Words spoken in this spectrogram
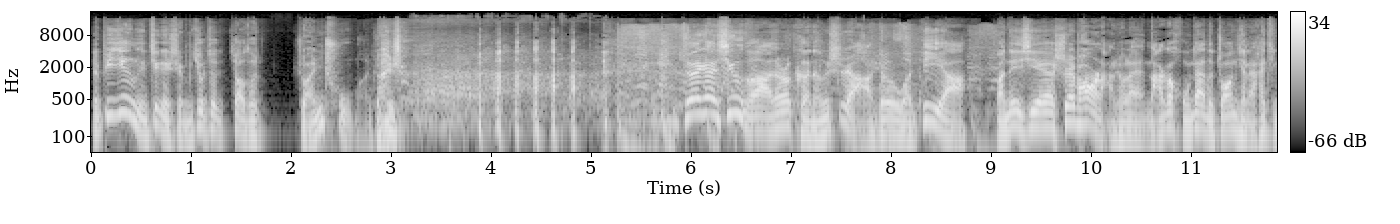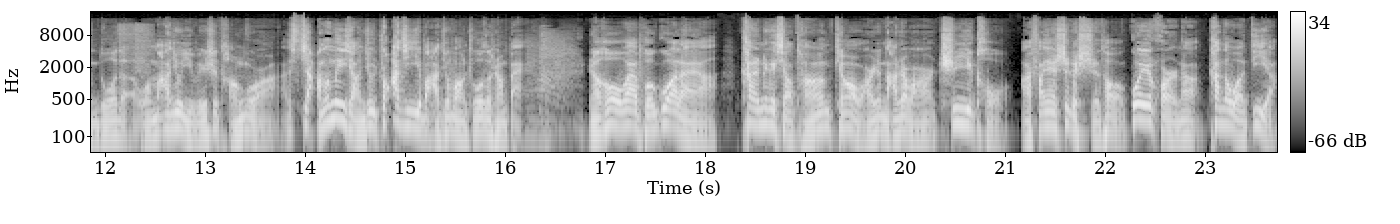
那毕竟这个什么，就叫叫做转储嘛，转储。现在看星河啊，他说可能是啊，就是我弟啊，把那些摔炮拿出来，拿个红袋子装起来，还挺多的。我妈就以为是糖果，想都没想就抓起一把就往桌子上摆啊。然后外婆过来啊，看着那个小糖挺好玩，就拿着玩，吃一口啊，发现是个石头。过一会儿呢，看到我弟啊，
